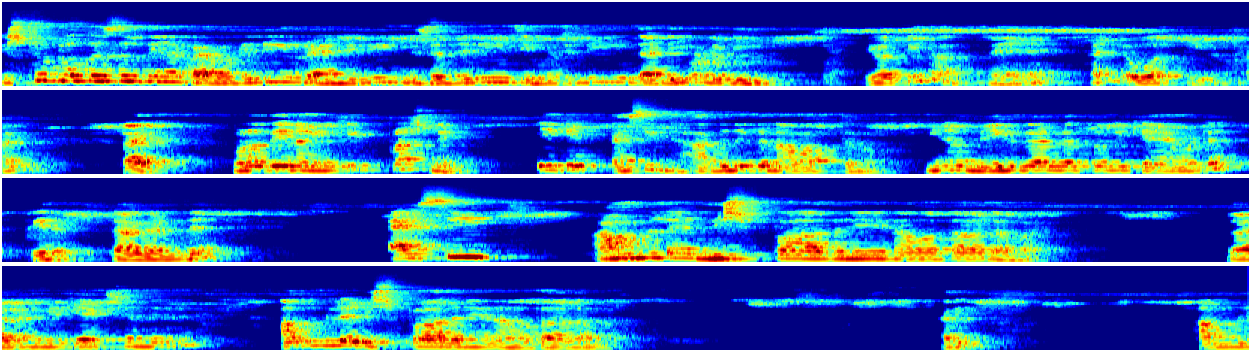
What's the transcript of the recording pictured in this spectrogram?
H2 blockers වල තියෙන පැරොටිඩින් රැන්ඩිඩින් නිසඩින් සිමටිඩින් දඩින් මිඩින් ඒවා තියෙනවා නෑ. හරි ඔවත් තියෙනවා. හරි? රයිට් මොනවද එහෙනම් ඒකේ ප්‍රශ්නේ? ඒකේ ඇසිඩ් හදන එක නවත්තනවා. එහෙනම් මේක ගන්නත් ඕනේ කෑමට පෙර දාගන්න. ඇසිඩ් අම්ල නිෂ්පාදනය නවතා දමයි දාගන්න මේක ඇක්ෂන් දෙන්න අම්ල නිෂ්පාදනය නවතා දමයි හරි? අම්ල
